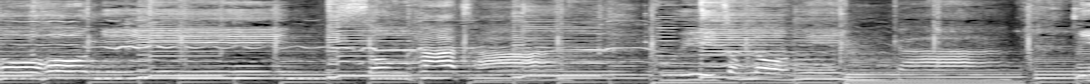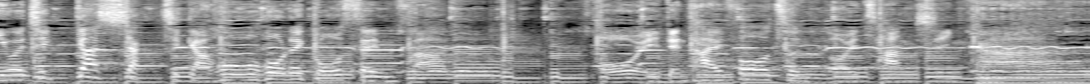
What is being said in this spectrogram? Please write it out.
无人送下茶，贵种老人家，因为一家食一家好好的过生活，开点太火出来唱新歌。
